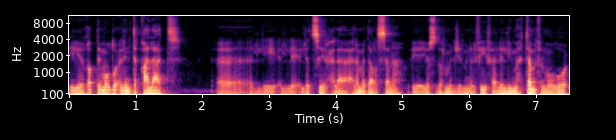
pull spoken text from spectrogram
يغطي موضوع الانتقالات آه، اللي اللي, تصير على على مدار السنة يصدر من من الفيفا للي مهتم في الموضوع.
